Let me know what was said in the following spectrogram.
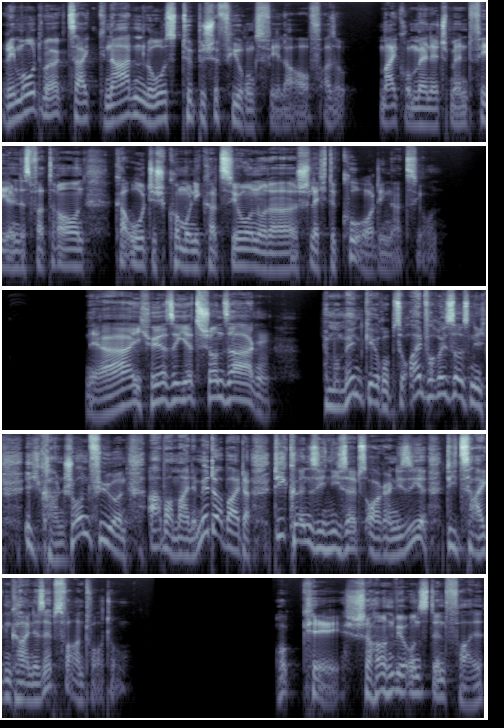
Remote Work zeigt gnadenlos typische Führungsfehler auf, also Micromanagement, fehlendes Vertrauen, chaotische Kommunikation oder schlechte Koordination. Ja, ich höre Sie jetzt schon sagen. Im Moment, Gerob, so einfach ist das nicht. Ich kann schon führen, aber meine Mitarbeiter, die können sich nicht selbst organisieren, die zeigen keine Selbstverantwortung. Okay, schauen wir uns den Fall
